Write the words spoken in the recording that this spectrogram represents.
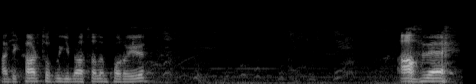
Hadi kar topu gibi atalım poroyu. Ah be.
